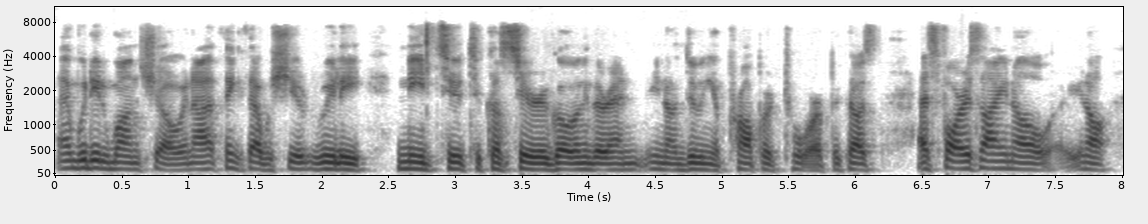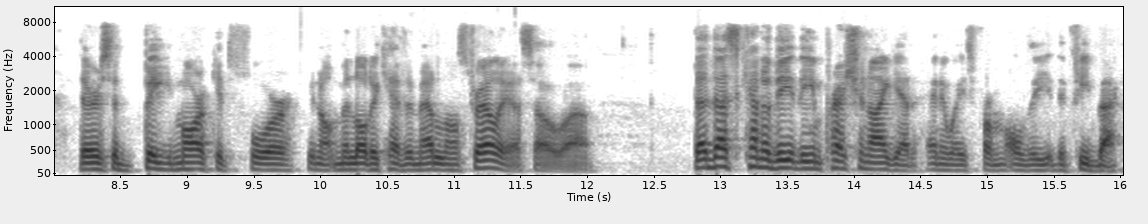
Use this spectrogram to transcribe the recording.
and we did one show, and I think that we should really need to to consider going there and you know doing a proper tour because as far as I know, you know there's a big market for you know melodic heavy metal in Australia, so uh, that that's kind of the the impression I get, anyways, from all the the feedback.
